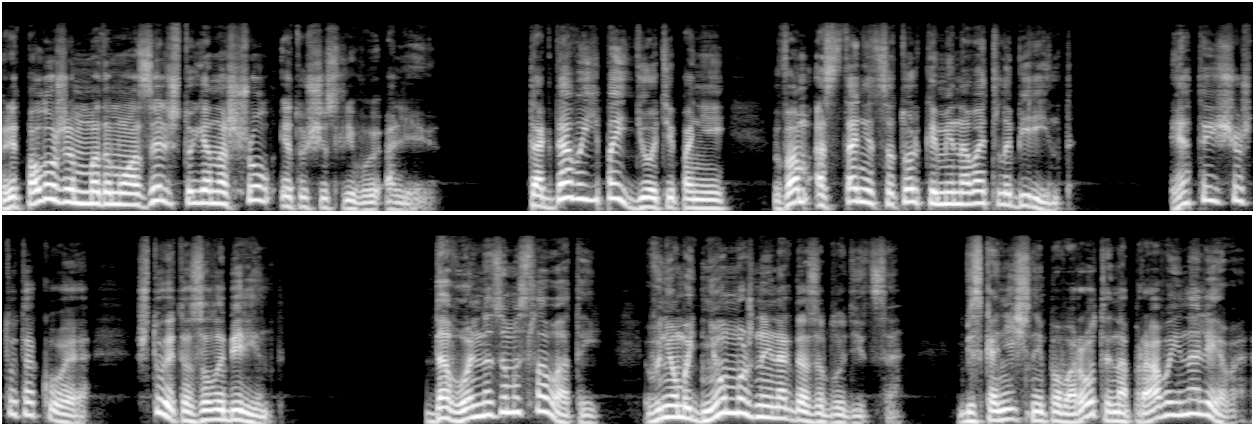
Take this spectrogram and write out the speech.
Предположим, мадемуазель, что я нашел эту счастливую аллею. Тогда вы и пойдете по ней. Вам останется только миновать лабиринт. Это еще что такое? Что это за лабиринт? Довольно замысловатый. В нем и днем можно иногда заблудиться. Бесконечные повороты направо и налево.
